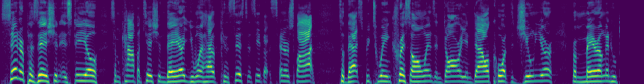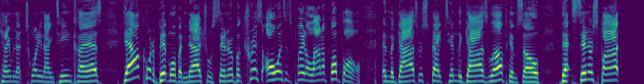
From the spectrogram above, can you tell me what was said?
center position is still some competition there. You want to have consistency at that center spot. So that's between Chris Owens and Darrian Dalcourt, the junior from Maryland, who came in that 2019 class. Dalcourt, a bit more of a natural center, but Chris Owens has played a lot of football, and the guys respect him. The guys love him. So that center spot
